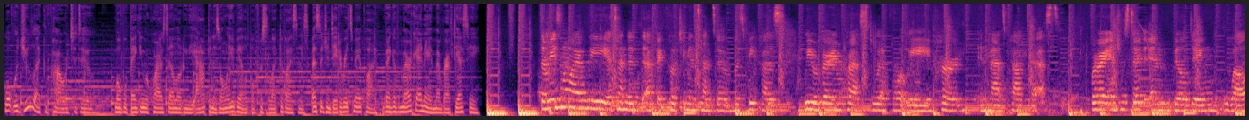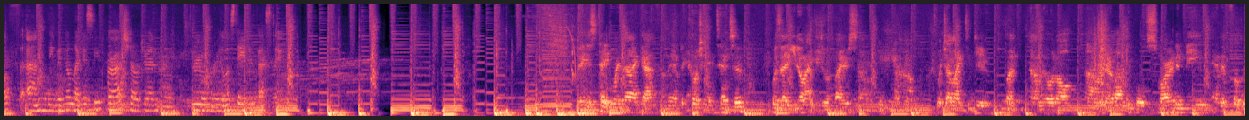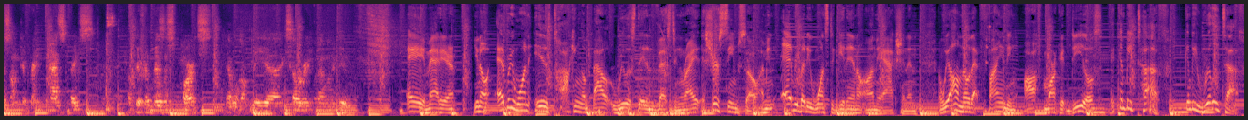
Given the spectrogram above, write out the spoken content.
What would you like the power to do? Mobile banking requires downloading the app and is only available for select devices. Message and data rates may apply. Bank of America and a member FDIC. The reason why we attended the Epic Coaching Intensive was because we were very impressed with what we heard in Matt's podcast. We're very interested in building wealth and leaving a legacy for our children through real estate investing. Biggest takeaway that I got from the Epic Coaching Intensive was that you don't have to do it by yourself, um, which I like to do, but I don't know it all. Um, there are a lot of people smarter than me and they focus on different aspects of different business parts that will help me uh, accelerate what I want to do. Hey, Matt here. You know, everyone is talking about real estate investing, right? It sure seems so. I mean, everybody wants to get in on the action, and, and we all know that finding off market deals, it can be tough. It can be really tough.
